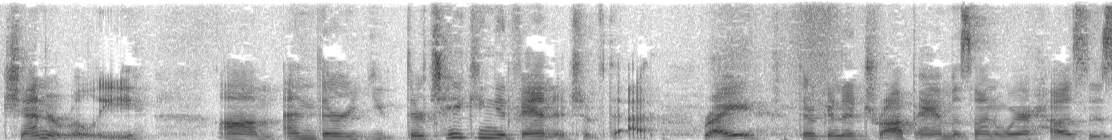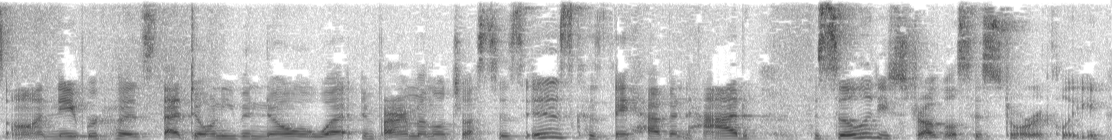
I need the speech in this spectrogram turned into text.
generally um, and they're they're taking advantage of that, right? They're going to drop Amazon warehouses on neighborhoods that don't even know what environmental justice is because they haven't had facility struggles historically.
